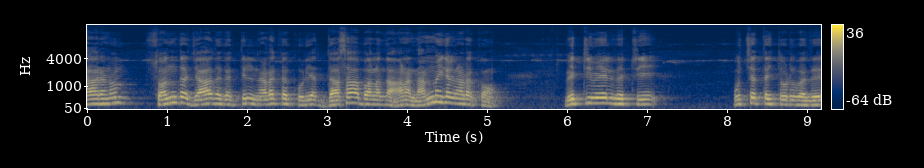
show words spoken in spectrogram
காரணம் சொந்த ஜாதகத்தில் நடக்கக்கூடிய தசாபலம் தான் ஆனால் நன்மைகள் நடக்கும். வெற்றி மேல் வெற்றி உச்சத்தை தொடுவது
